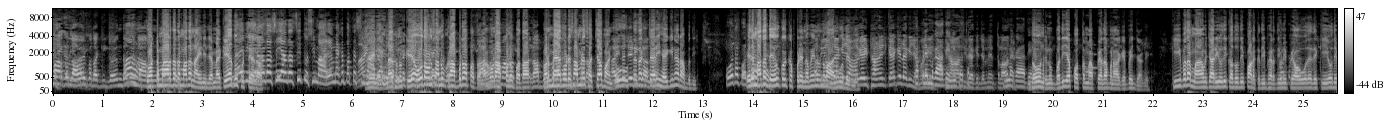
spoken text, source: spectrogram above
ਮਾਰ ਤੋਂ ਲਾਵਾ ਹੀ ਪਤਾ ਕੀ ਕਹਿੰਦਾ ਤੁਸੀਂ ਨਾ ਕੁੱਟ ਮਾਰਦਾ ਤਾਂ ਮਾਤਾ ਨਾ ਹੀ ਨਹੀਂ ਲਿਆ ਮੈਂ ਕਿਹਾ ਤੂੰ ਕੁੱਟਿਆ ਦਾ ਆਂਦਾ ਸੀ ਆਂਦਾ ਸੀ ਤੁਸੀਂ ਮਾਰਿਆ ਮੈਂ ਕਿਹਾ ਪੁੱਤ ਸੀ ਨਹੀਂ ਮਾਰਿਆ ਨਹੀਂ ਮੈਂ ਤੁਹਾਨੂੰ ਕਿਹਾ ਉਹ ਤਾਂ ਹੁਣ ਸਾਨੂੰ ਰੱਬ ਦਾ ਪਤਾ ਨਾ ਹੁਣ ਆਪਾਂ ਨੂੰ ਪਤਾ। ਹੁਣ ਮੈਂ ਤੁਹਾਡੇ ਸਾਹਮਣੇ ਸੱਚਾ ਬਣ ਜੂ ਉੱਤੇ ਤਾਂ ਆ। ਕਚਹਿਰੀ ਹੈਗੀ ਨਾ ਰੱਬ ਦੀ। ਉਹ ਤਾਂ ਪੁੱਤ ਇਹਦੇ ਮਾਤਾ ਦੇਉ ਕੋਈ ਕੱਪੜੇ ਨਵੇਂ ਨੂੰ ਨਵਾ ਲੈ ਨੂੰ ਦੇਈਏ ਜਾਵਾਂਗੇ ਥਾਣੇ 'ਚ ਕਹਿ ਕੇ ਲੈ ਕੇ ਜਾਵਾਂਗੇ। ਕੱਪੜੇ ਮੰਗਾ ਦੇਣੇ ਹਾਂ, ਅਸੀਂ ਪੁੱਤ। ਲੈ ਕੇ ਚੱਲਨੇ ਮਗਾ ਦੇ ਦੋ ਤੈਨੂੰ ਵਧੀਆ ਪੁੱਤ ਮਾਪਿਆਂ ਦਾ ਬਣਾ ਕੇ ਭੇਜਾਂਗੇ। ਕੀ ਪਤਾ ਮਾਂ ਵਿਚਾਰੀ ਉਹਦੀ ਕਦੋਂ ਦੀ ਭੜਕਦੀ ਫਿਰਦੀ ਹੋਣੀ ਪਿਓ ਉਹਦੇ ਤੇ ਕੀ ਉਹਦੇ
